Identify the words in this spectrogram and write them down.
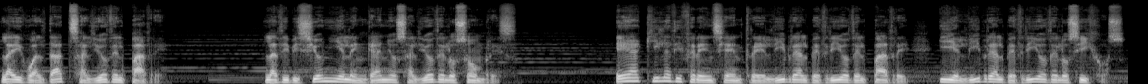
La igualdad salió del Padre la división y el engaño salió de los hombres. He aquí la diferencia entre el libre albedrío del Padre y el libre albedrío de los hijos.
